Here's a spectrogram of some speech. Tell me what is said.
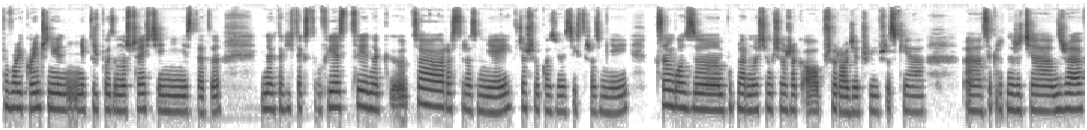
powoli kończy. Nie, niektórzy powiedzą na szczęście, inni niestety. Jednak takich tekstów jest jednak coraz, coraz mniej. Wciąż się ukazuje, jest ich coraz mniej. Tak samo było z popularnością książek o przyrodzie, czyli wszystkie sekretne życie drzew,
